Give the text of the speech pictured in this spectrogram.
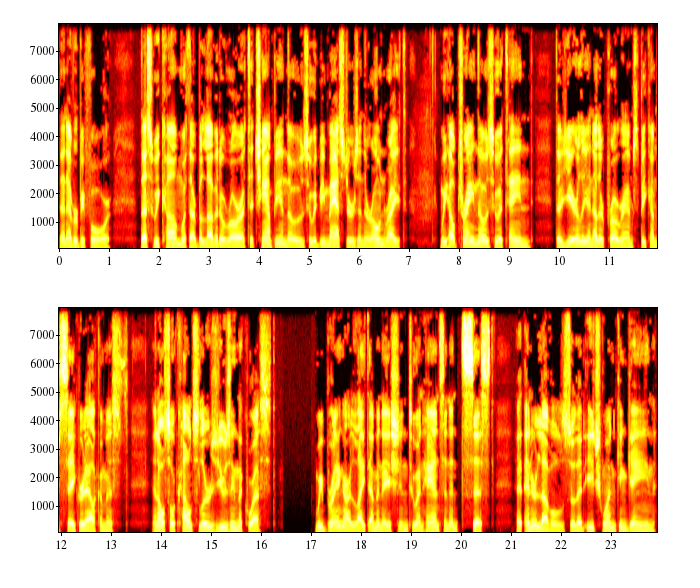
than ever before. Thus we come with our beloved Aurora to champion those who would be masters in their own right. We help train those who attained the yearly and other programs to become sacred alchemists and also counselors using the quest. We bring our light emanation to enhance and assist at inner levels so that each one can gain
